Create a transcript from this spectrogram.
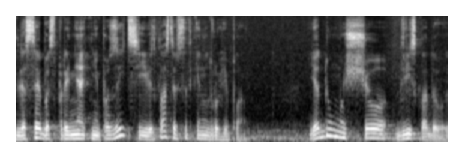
для себе сприйнятні позиції відкласти все-таки на другий план. Я думаю, що дві складових.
